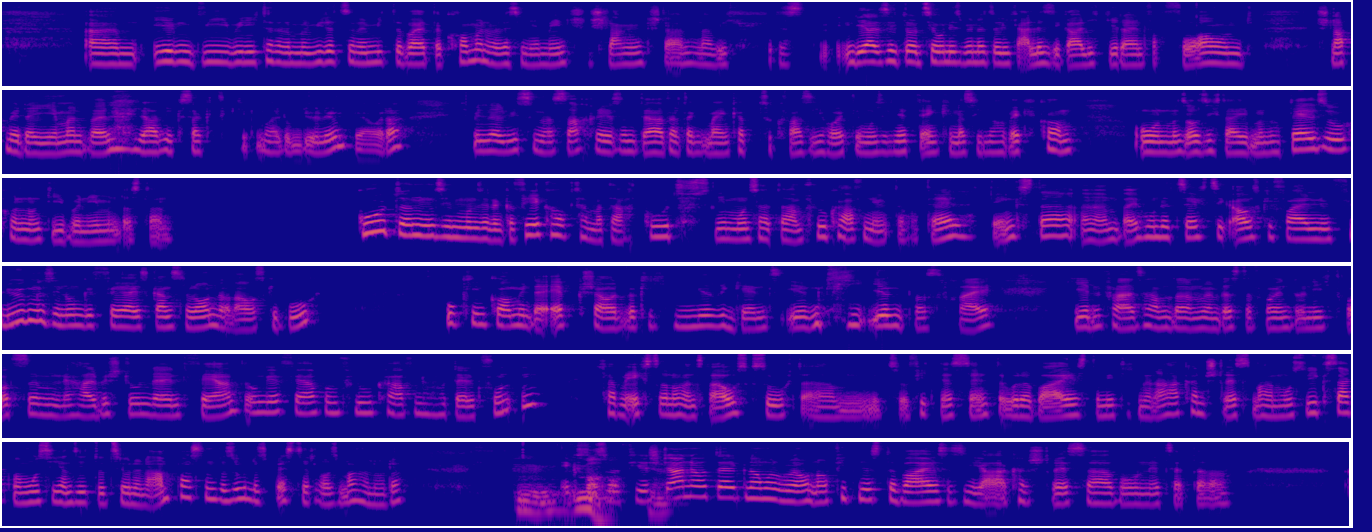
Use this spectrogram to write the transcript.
Ähm, irgendwie bin ich dann einmal wieder zu einem Mitarbeiter gekommen, weil da sind ja Menschenschlangen gestanden. Aber ich, das, in der Situation ist mir natürlich alles egal. Ich gehe da einfach vor und schnapp mir da jemand, weil, ja, wie gesagt, geht mal halt um die Olympia, oder? Ich will halt wissen, was Sache ist. Und der hat halt dann gemeint gehabt, so quasi heute muss ich nicht denken, dass ich noch wegkomme. Und man soll sich da eben ein Hotel suchen und die übernehmen das dann. Gut, dann sind wir uns in den Café gekocht, haben wir gedacht, gut, nehmen wir uns halt da am Flughafen irgendein Hotel, denkst du, ähm, bei 160 ausgefallenen Flügen sind ungefähr, ist ganz London ausgebucht. Booking.com in der App geschaut, wirklich nirgends irgendwie irgendwas frei. Jedenfalls haben dann mein bester Freund und ich trotzdem eine halbe Stunde entfernt ungefähr vom Flughafen ein Hotel gefunden ich habe mir extra noch eins rausgesucht ähm, mit so einem Fitnesscenter, wo dabei ist, damit ich mir nachher keinen Stress machen muss. Wie gesagt, man muss sich an Situationen anpassen, versuchen das Beste daraus machen, oder? Hm, extra immer. so ein Vier-Sterne-Hotel genommen, wo auch noch Fitness dabei ist, dass ich ja keinen Stress habe und etc.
